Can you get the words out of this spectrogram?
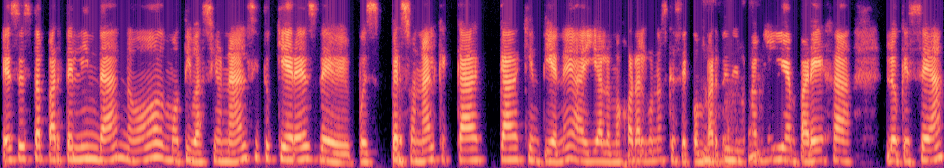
es esta parte linda, ¿no? Motivacional, si tú quieres, de pues personal que cada, cada quien tiene. Hay a lo mejor algunos que se comparten en familia, en pareja, lo que sea.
